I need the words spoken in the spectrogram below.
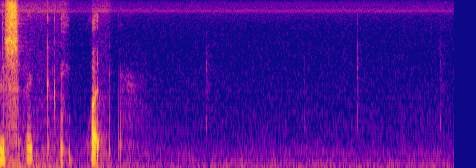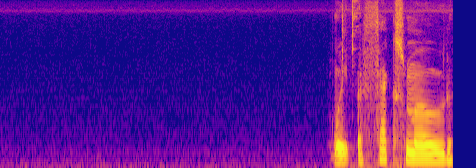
A sec. What? Wait, effects mode.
